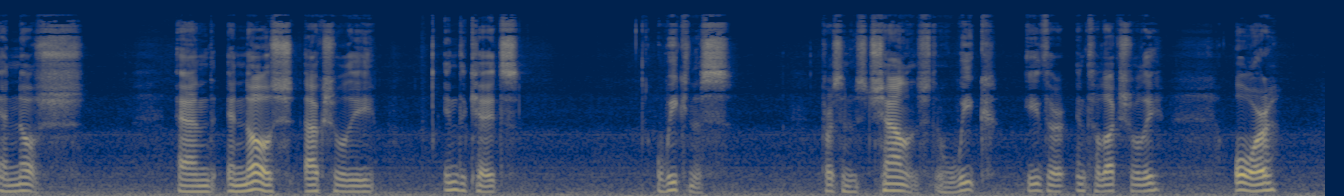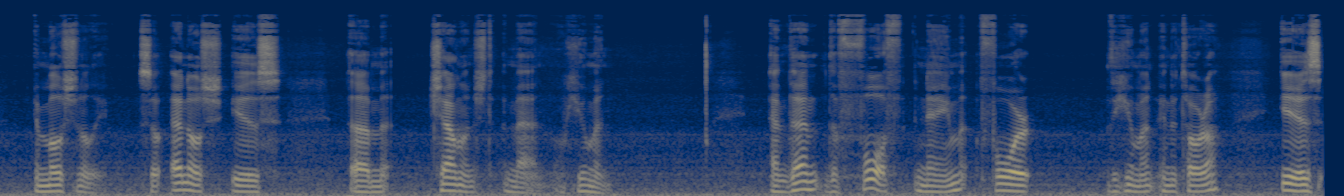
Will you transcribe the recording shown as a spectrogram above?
Enosh. And Enosh actually indicates weakness, a person who's challenged and weak, either intellectually or emotionally. So Enosh is um, challenged man, human. And then the fourth name for the human in the Torah is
